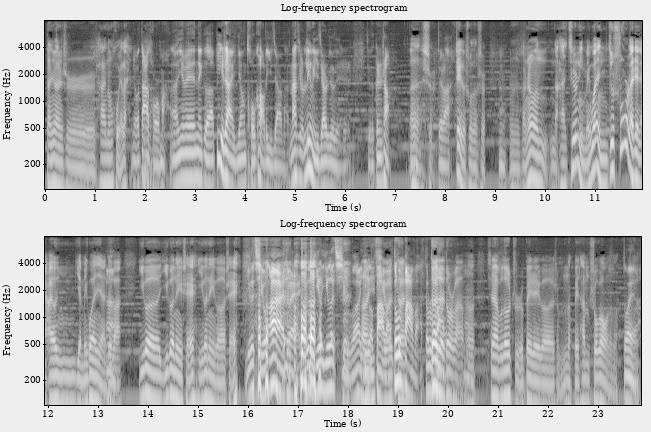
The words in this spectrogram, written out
但愿是他还能回来。有大头嘛啊。因为那个 B 站已经投靠了一家了，那就另一家就得就得跟上，嗯，是。对吧？这个说的是，嗯。反正那其实你没关系，你就说出来这俩嗯也没关系，对吧？一个一个那谁，一个那个谁，一个企鹅，哎，对，一个一个一个企鹅，一个爸爸，都是爸爸，都是对爸爸。对都是爸爸？嗯，现在不都只被这个什么呢？被他们收购呢吗？对呀，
